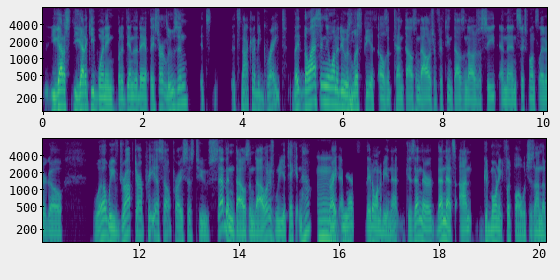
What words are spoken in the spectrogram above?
You got to you got to keep winning, but at the end of the day, if they start losing, it's it's not going to be great. They, the last thing they want to do is list PSLs at ten thousand dollars or fifteen thousand dollars a seat, and then six months later go, well, we've dropped our PSL prices to seven thousand dollars. Will you take it now? Mm, Right? I mean, that's they don't want to be in that because then they're then that's on Good Morning Football, which is on the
